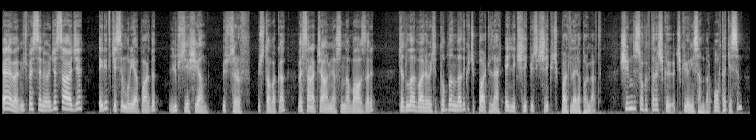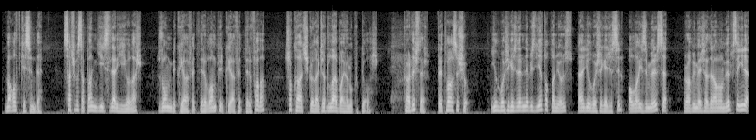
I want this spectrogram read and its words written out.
En evvel 3-5 sene önce sadece elit kesim bunu yapardı. Lüks yaşayan, üst sınıf, üst tabaka ve sanat camiasından bazıları. Cadılar Bayramı için toplanırlardı küçük partiler. 50 kişilik, 100 kişilik küçük partiler yaparlardı. Şimdi sokaklara çıkıyor, çıkıyor insanlar. Orta kesim ve alt kesimde. Saçma sapan giysiler giyiyorlar. Zombi kıyafetleri, vampir kıyafetleri falan. Sokağa çıkıyorlar, Cadılar Bayramı kutluyorlar. Kardeşler, fetvası şu. Yılbaşı gecelerinde biz niye toplanıyoruz? Her yılbaşı gecesi. Allah izin verirse, Rabbim ecelden aman verirse yine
